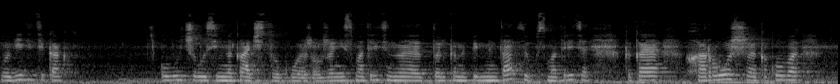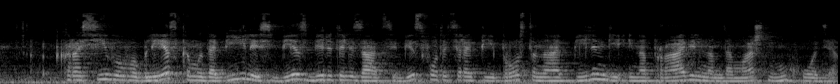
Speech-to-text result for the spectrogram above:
Вы видите, как улучшилось именно качество кожи. Уже не смотрите на, только на пигментацию, посмотрите, какая хорошая, какого красивого блеска мы добились без биоритализации, без фототерапии, просто на пилинге и на правильном домашнем уходе.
